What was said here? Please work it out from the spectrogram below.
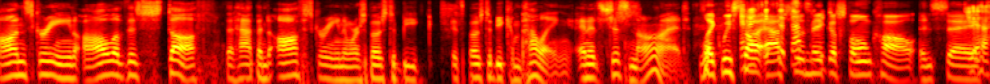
on screen all of this stuff that happened off screen and we're supposed to be it's supposed to be compelling. And it's just not. Like we saw Ashley make a phone call and say yeah.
